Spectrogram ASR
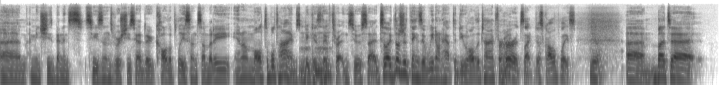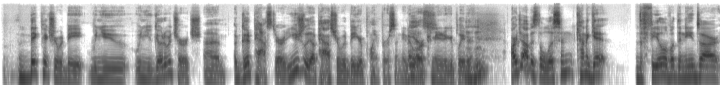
Um, I mean, she's been in seasons where she's had to call the police on somebody, you know, multiple times because Mm-hmm. they've threatened suicide. So like those are things that we don't have to do all the time. For her, it's like just call the police. Yeah. Um, but uh, big picture would be when you when you go to a church, um, a good pastor, usually a pastor would be your point person, you know, or a community group leader. Our job is to listen, kind of get the feel of what the needs are.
